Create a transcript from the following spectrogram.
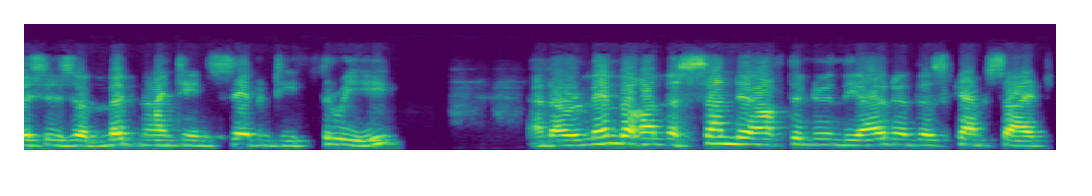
This is a mid 1973. And I remember on the Sunday afternoon, the owner of this campsite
